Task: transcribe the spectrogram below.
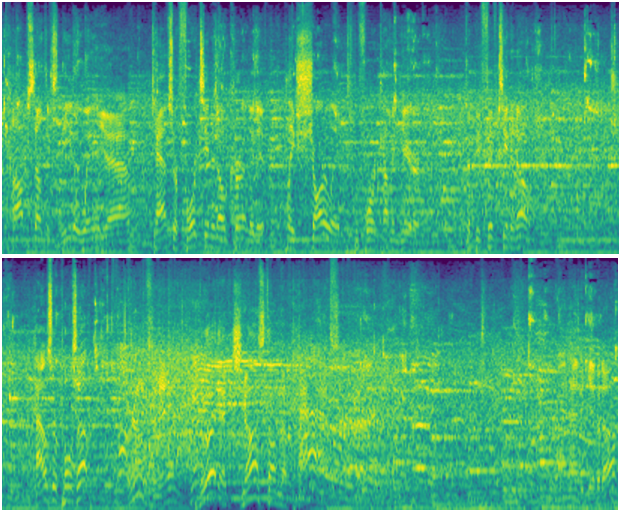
The Cobb Celtics need a win. Yeah. Cavs are 14-0 currently. They play Charlotte before coming here. Could be 15-0. Hauser pulls up. Good adjust on the pass. Brown had to give it up.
